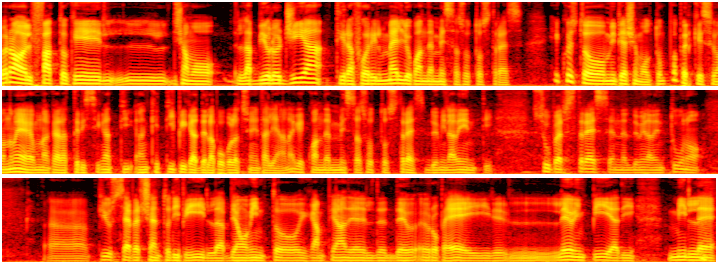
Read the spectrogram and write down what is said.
però il fatto che diciamo, la biologia tira fuori il meglio quando è messa sotto stress. E questo mi piace molto, un po' perché secondo me è una caratteristica t- anche tipica della popolazione italiana, che quando è messa sotto stress, nel 2020 super stress e nel 2021 eh, più 6% di PIL, abbiamo vinto i campionati del, de, de, europei, le Olimpiadi, mille...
